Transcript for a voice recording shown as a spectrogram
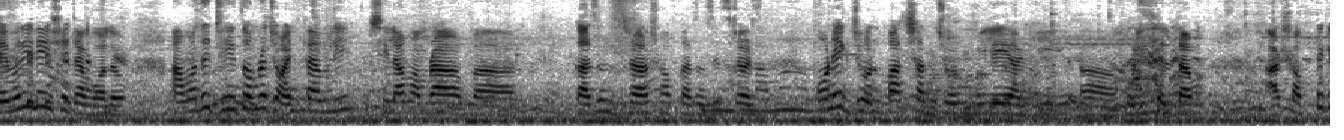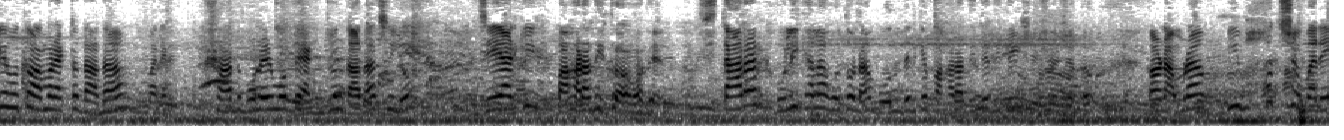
মেমোরি নেই সেটা বলো। আমাদের যেহেতু আমরা জয়েন্ট ফ্যামিলি ছিলাম আমরা কাজিনসরা সব কাজিন সিস্টার্স অনেকজন পাঁচ সাতজন মিলে আর কি হোলি খেলতাম। আর সব থেকে হতো আমার একটা দাদা মানে সাত বোনের মধ্যে একজন দাদা ছিল যে আর কি পাহারা দিত আমাদের। তার আর হোলি খেলা হতো না বোনদেরকে পাহারা দিতে দিতেই শেষ হয়ে যেত। কারণ আমরা বিভৎস মানে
